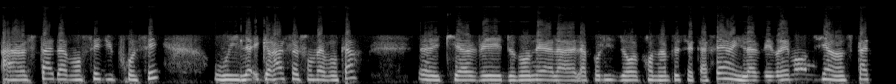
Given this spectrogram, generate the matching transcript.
un stade avancé du procès où il, grâce à son avocat, euh, qui avait demandé à la, police de reprendre un peu cette affaire, il avait vraiment dit à un stade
